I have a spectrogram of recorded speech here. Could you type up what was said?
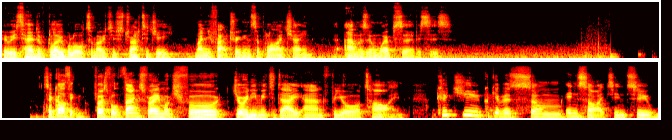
who is Head of Global Automotive Strategy, Manufacturing and Supply Chain at Amazon Web Services. So, Karthik, first of all, thanks very much for joining me today and for your time. Could you give us some insight into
